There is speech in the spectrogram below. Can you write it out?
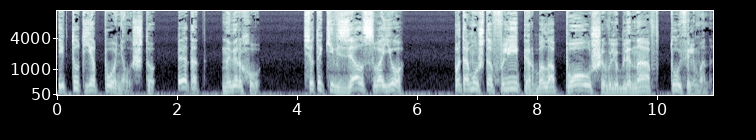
И тут я понял, что этот наверху все-таки взял свое, потому что Флиппер была по уши влюблена в Туфельмана,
